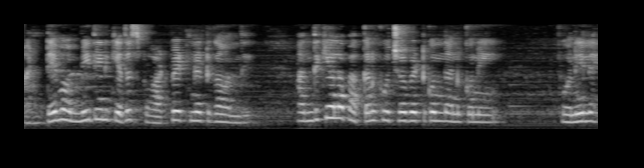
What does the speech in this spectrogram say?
అంటే మమ్మీ దీనికి ఏదో స్పాట్ పెట్టినట్టుగా ఉంది. అందుకే అలా పక్కన కూర్చోబెట్టుకుంది అనుకుని పోనీలే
